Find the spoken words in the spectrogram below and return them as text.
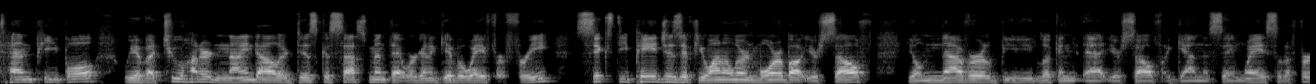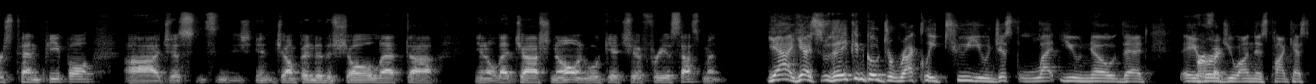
10 people. We have a $209 disc assessment that we're going to give away for free. 60 pages if you want to learn more about yourself. You'll never be looking at yourself again the same way. So the first 10 people, uh, just jump into the show, let uh, you know, let Josh know, and we'll get you a free assessment. Yeah, yeah. So they can go directly to you and just let you know that they Perfect. heard you on this podcast.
